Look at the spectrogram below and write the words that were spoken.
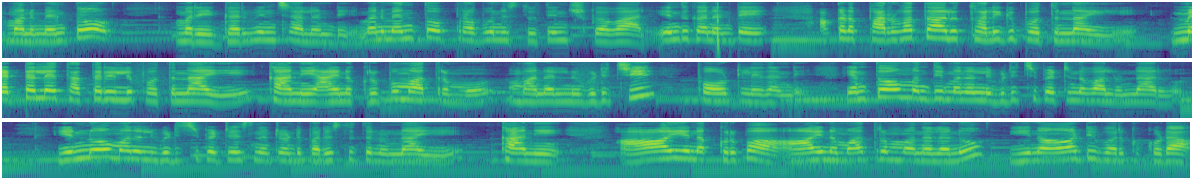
మనం ఎంతో మరి గర్వించాలండి. మనం ఎంతో ప్రభుని స్తుతించుకోవాలి. ఎందుకనంటే అక్కడ పర్వతాలు తొలగిపోతున్నాయి మెట్టలే తత్తరిల్లిపోతున్నాయి కానీ ఆయన కృప మాత్రము మనల్ని విడిచి పోవట్లేదండి. ఎంతోమంది మనల్ని విడిచిపెట్టిన వాళ్ళు ఉన్నారు ఎన్నో మనల్ని విడిచిపెట్టేసినటువంటి పరిస్థితులు ఉన్నాయి కానీ ఆయన కృప ఆయన మాత్రం మనలను ఈనాటి వరకు కూడా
